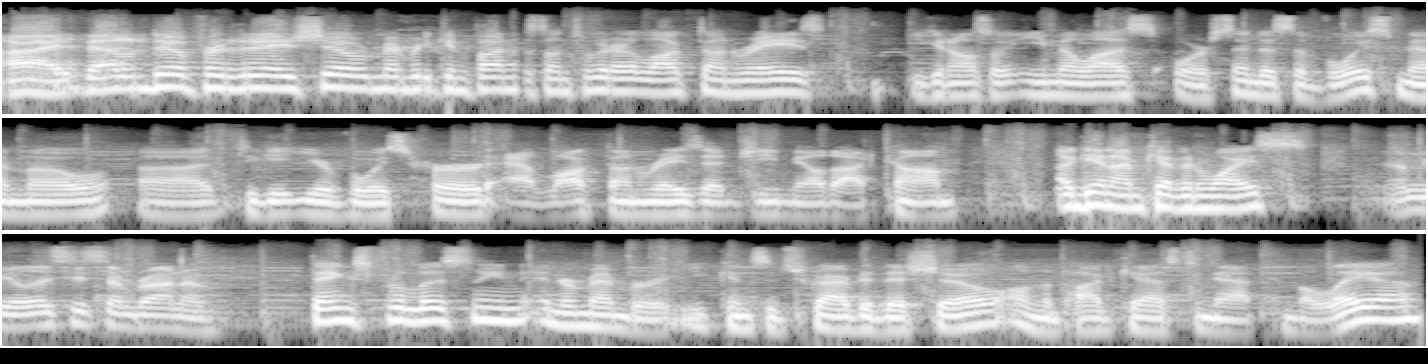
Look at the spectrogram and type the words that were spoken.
All right, that'll do it for today's show. Remember, you can find us on Twitter at Locked On Rays. You can also email us or send us a voice memo uh, to get your voice heard at lockedonrays at gmail.com. Again, I'm Kevin Weiss. I'm Ulises Sembrano. Thanks for listening. And remember, you can subscribe to this show on the podcasting app Himalaya,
